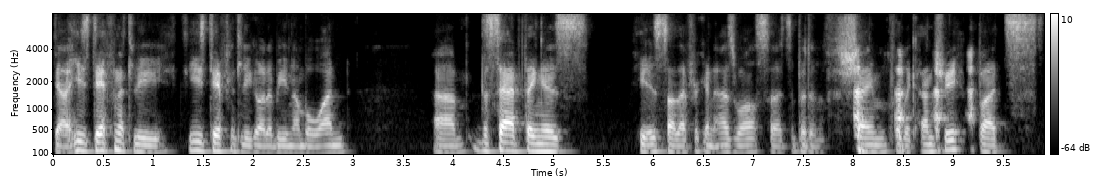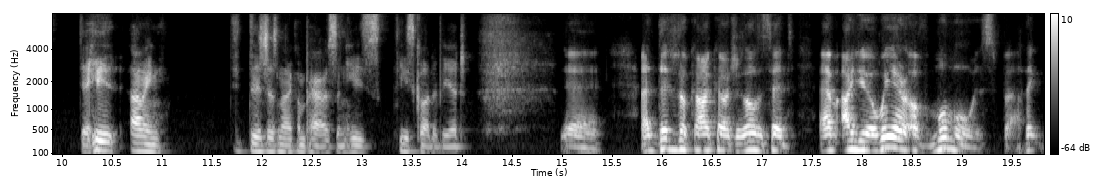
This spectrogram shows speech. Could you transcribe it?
yeah, he's definitely he's definitely got to be number one. Um, the sad thing is he is South African as well, so it's a bit of a shame for the country. But yeah, he, I mean, there's just no comparison. He's he's got to be it. Yeah, and Digital Car Culture has also said, um, "Are you aware of Momos?" But I think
